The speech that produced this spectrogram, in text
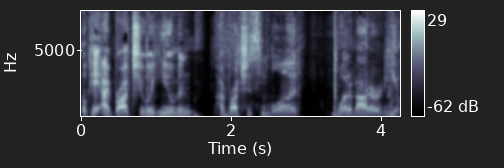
okay i brought you a human i brought you some blood what about her to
